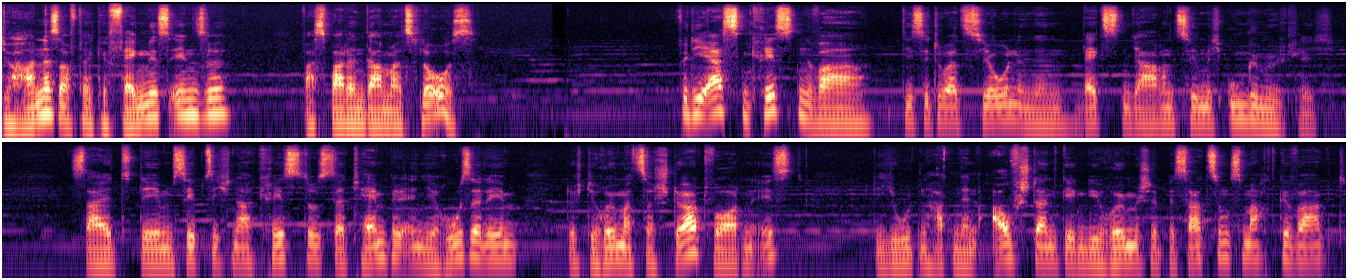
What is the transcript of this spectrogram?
Johannes auf der Gefängnisinsel? Was war denn damals los? Für die ersten Christen war die Situation in den letzten Jahren ziemlich ungemütlich. Seitdem 70 nach Christus der Tempel in Jerusalem durch die Römer zerstört worden ist, die Juden hatten den Aufstand gegen die römische Besatzungsmacht gewagt,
